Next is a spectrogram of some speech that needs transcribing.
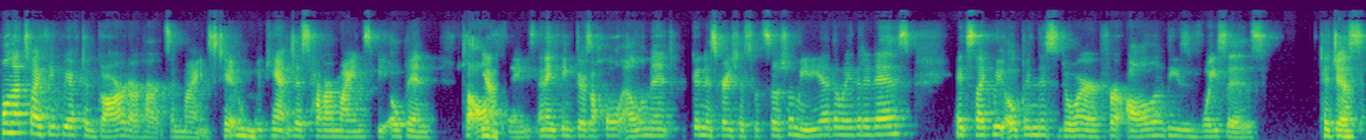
Well, that's why I think we have to guard our hearts and minds too. Mm-hmm. We can't just have our minds be open to all yeah. the things. And I think there's a whole element, goodness gracious, with social media the way that it is. It's like we open this door for all of these voices to just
